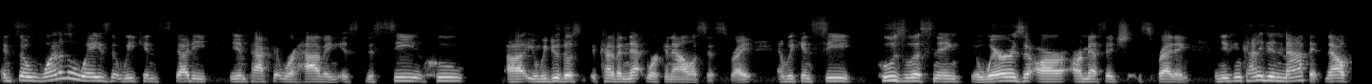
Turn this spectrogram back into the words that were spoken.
And so, one of the ways that we can study the impact that we're having is to see who. Uh, you know, we do those kind of a network analysis, right? And we can see who's listening, you know, where is our our message spreading, and you can kind of then map it. Now,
